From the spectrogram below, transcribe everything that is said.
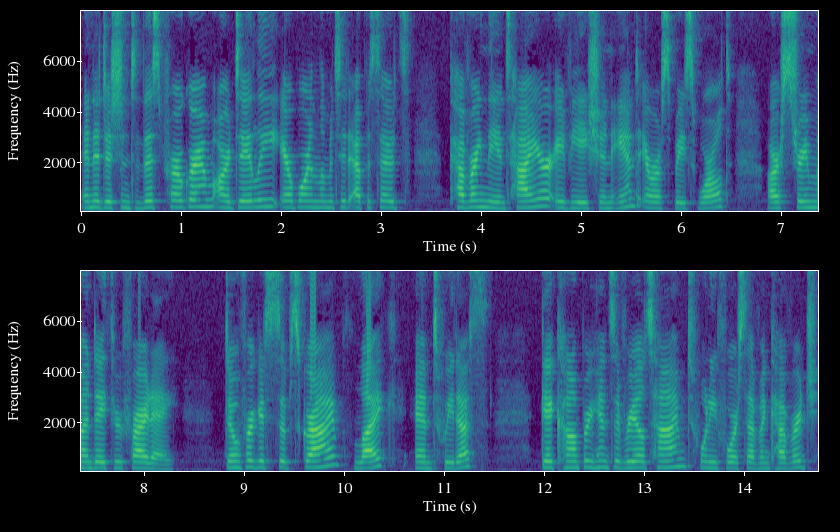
In addition to this program, our daily Airborne Limited episodes covering the entire aviation and aerospace world are streamed Monday through Friday. Don't forget to subscribe, like, and tweet us. Get comprehensive real-time 24-7 coverage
